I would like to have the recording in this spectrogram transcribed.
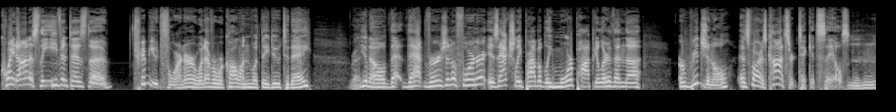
quite honestly, even as the tribute Foreigner or whatever we're calling what they do today, Right. you know, that that version of Foreigner is actually probably more popular than the original as far as concert ticket sales. Mm-hmm.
